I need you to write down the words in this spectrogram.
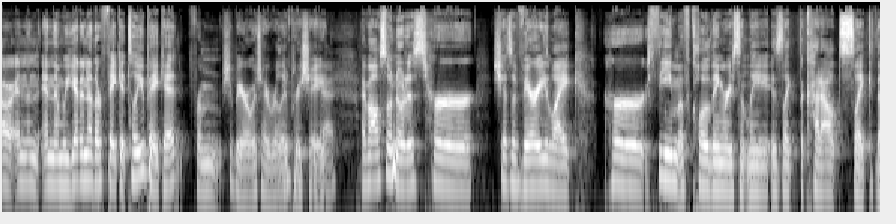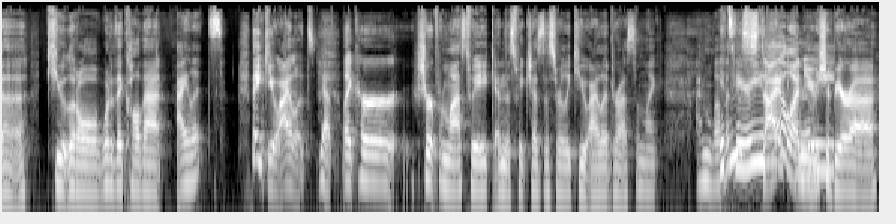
oh, and then and then we get another "fake it till you bake it" from Shabira, which I really appreciate. Shabira. I've also noticed her. She has a very like her theme of clothing recently is like the cutouts, like the cute little what do they call that? Eyelets. Thank you, eyelets. Yep. Like her shirt from last week, and this week she has this really cute eyelet dress. I'm like, I'm loving It's the style like, on you, really- Shabira.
